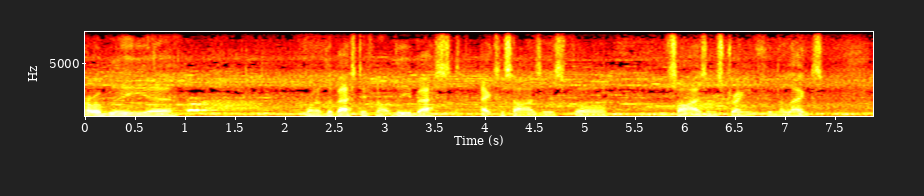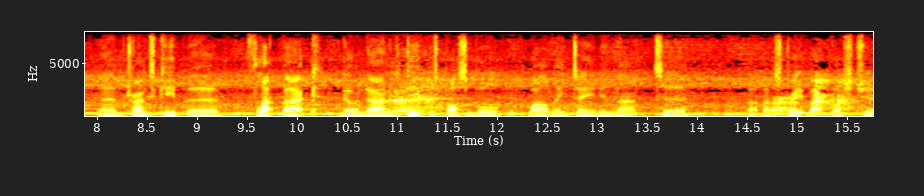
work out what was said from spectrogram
probably uh, one of the best, if not the best, exercises for size and strength in the legs. Um, trying to keep a flat back, going down as deep as possible while maintaining that, uh, that, that straight back posture.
